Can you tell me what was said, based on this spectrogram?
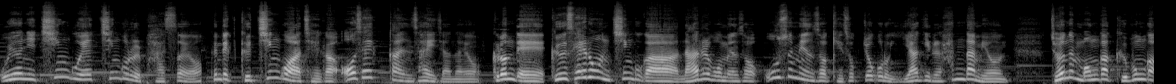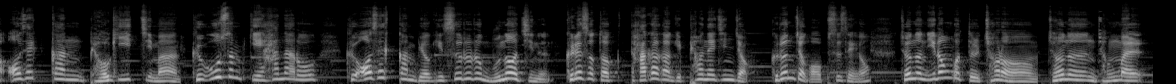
우연히 친구의 친구를 봤어요. 근데 그 친구와 제가 어색한 사이잖아요. 그런데 그 새로운 친구가 나를 보면서 웃으면서 계속적으로 이야기를 한다면 저는 뭔가 그분과 어색한 벽이 있지만 그 웃음기 하나로 그 어색한 벽이 스르르 무너지는 그래서 더 다가가기 편해진 적 그런 적 없으세요? 저는 이런 것들처럼 저는 정말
